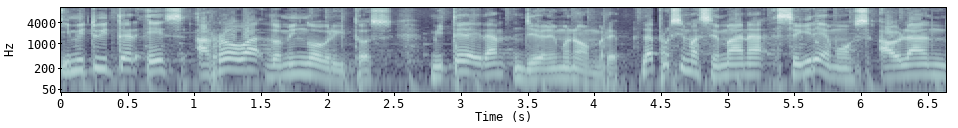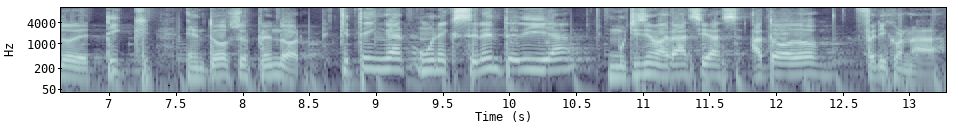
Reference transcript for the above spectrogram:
y mi Twitter es arroba Domingo Britos. Mi Telegram lleva el mismo nombre. La próxima semana seguiremos hablando de TIC en todo su esplendor. Que tengan un excelente día. Muchísimas gracias a todos. Feliz jornada.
